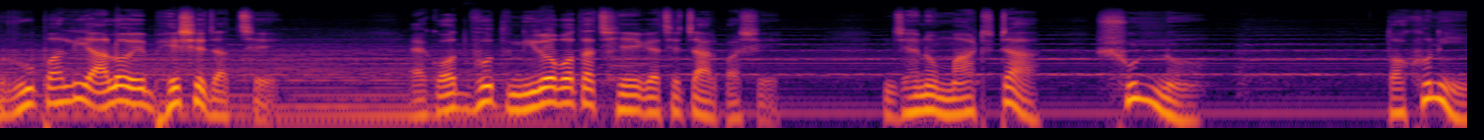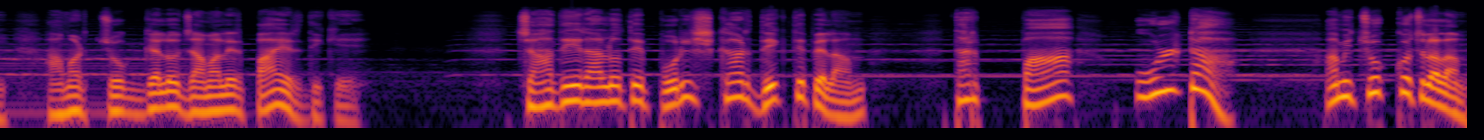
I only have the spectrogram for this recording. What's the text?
রূপালি আলোয় ভেসে যাচ্ছে। এক অদ্ভুত নীরবতা ছেয়ে গেছে চারপাশে, যেন মাঠটা শূন্য। তখনই আমার চোখ গেল জামালের পায়ের দিকে। চাঁদের আলোতে পরিষ্কার দেখতে পেলাম, তার পা উল্টা। আমি চোখ কচলালাম,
